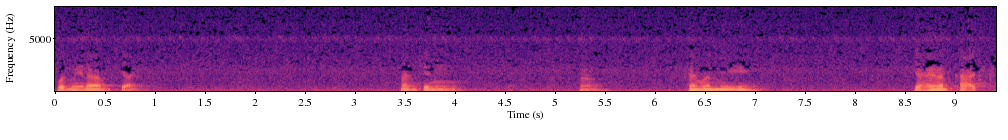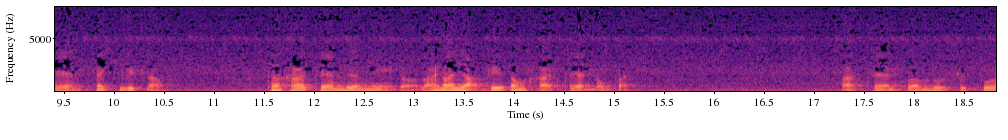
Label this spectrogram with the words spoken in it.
คนมีน้ำใจ มันจึงให้มันมี อย่าให้มันขาดแคลนในชีวิตเรา ถ้าขาดแคลนเรื่องนี้ก็ หลายหลายอย่างที่ต้องขาดแคลนลงไป ขาดแคลนความรู้สึกตัว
